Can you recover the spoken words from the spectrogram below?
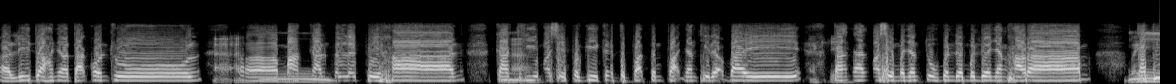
Uh, lidahnya tak kontrol, uh, hmm. makan berlebihan, kaki uh. masih pergi ke tempat-tempat yang tidak baik, okay. tangan masih menyentuh benda-benda yang haram. Baik. Tapi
